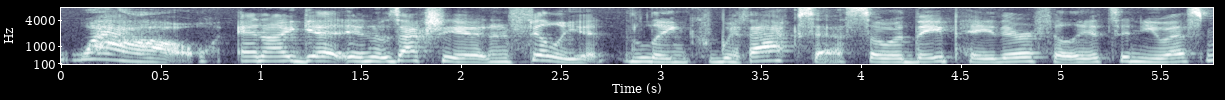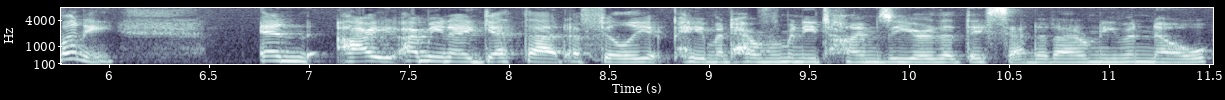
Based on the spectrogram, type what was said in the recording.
wow. And I get, and it was actually an affiliate link with Access. So they pay their affiliates in US money. And I, I mean, I get that affiliate payment however many times a year that they send it. I don't even know.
